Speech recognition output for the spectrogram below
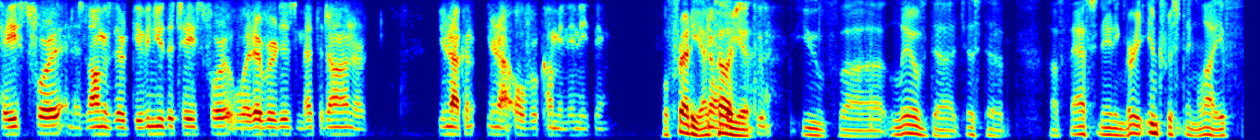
taste for it, and as long as they're giving you the taste for it, whatever it is, methadone, or you're not gonna, you're not overcoming anything. Well, Freddy, you I tell you, you've uh, lived uh, just a, a, fascinating, very interesting life,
